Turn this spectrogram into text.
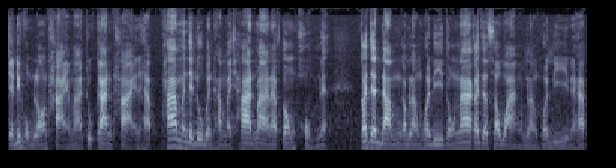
จากที่ผมลองถ่ายมาทุกการถ่ายนะครับ ภาพมันจะดูเป็นธรรมชาติมากนะครับตรงผมเนี่ยก็จะดำกำลังพอดีตรงหน้าก็จะสว่างกำลังพอดีนะครับ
